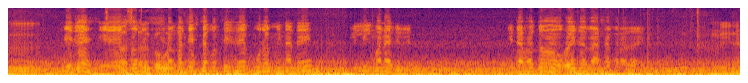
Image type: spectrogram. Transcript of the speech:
হুম। এটা সরকার চেষ্টা করতেছে পুরো মিনাতে বিল্ডিং বানায় দিবে। এটা হয়তো হয়ে যাবে আশা করা যায়। মিনা।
